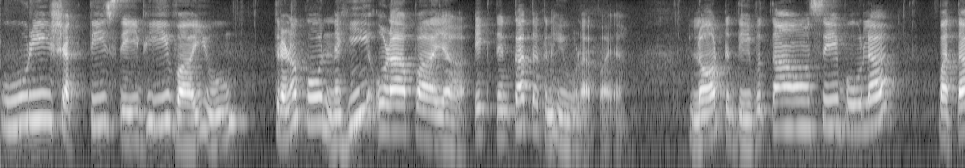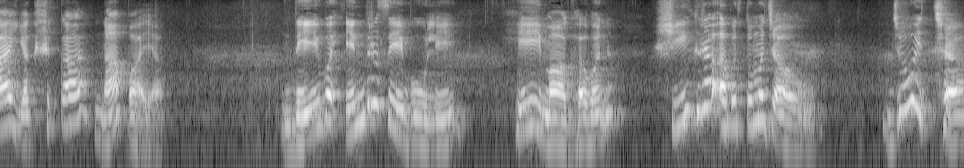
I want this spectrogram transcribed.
पूरी शक्ति से भी वायु तृण को नहीं उड़ा पाया, एक तिनका तक नहीं उड़ा पाया। लौट देवताओं से बोला, पता यक्ष का ना पाया। देव इंद्र से बोले, हे माघवन, शीघ्र अब तुम जाओ। जो इच्छा,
